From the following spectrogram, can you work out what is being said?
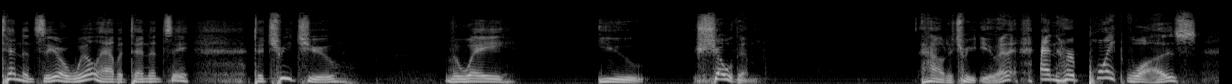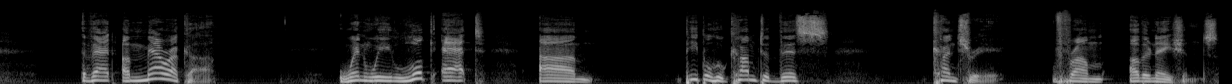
tendency, or will have a tendency, to treat you the way you show them how to treat you. And, and her point was that America, when we look at um, people who come to this country from other nations,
